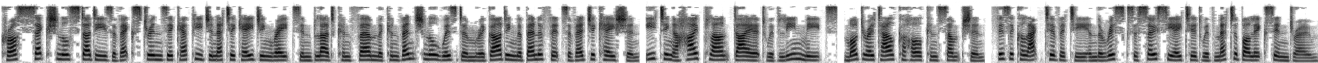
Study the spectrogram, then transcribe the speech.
cross-sectional studies of extrinsic epigenetic aging rates in blood confirm the conventional wisdom regarding the benefits of education, eating a high plant diet with lean meats, moderate alcohol consumption, physical activity and the risks associated with metabolic syndrome.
